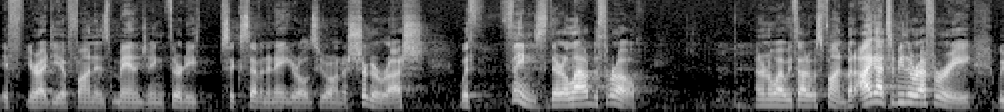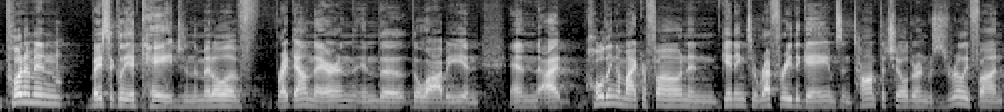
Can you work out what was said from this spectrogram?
if your idea of fun is managing 36, 7, and 8 year olds who are on a sugar rush with things they're allowed to throw. I don't know why we thought it was fun, but I got to be the referee. We put them in basically a cage in the middle of right down there in, in the, the lobby, and, and I holding a microphone and getting to referee the games and taunt the children, which is really fun.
